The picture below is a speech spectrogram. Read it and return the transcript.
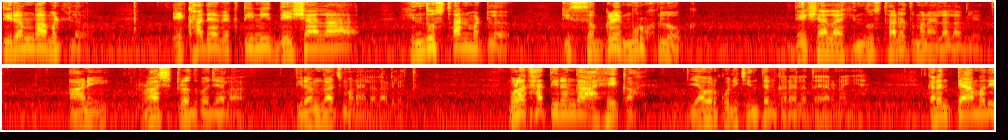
तिरंगा म्हटलं. एखाद्या व्यक्तीनी देशाला हिंदुस्थान म्हटलं की सगळे मूर्ख लोक देशाला हिंदुस्थानच म्हणायला लागलेत आणि राष्ट्रध्वजाला तिरंगाच म्हणायला लागलेत. मुळात हा तिरंगा आहे का? यावर कोणी चिंतन करायला तयार नाही आहे कारण त्यामध्ये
